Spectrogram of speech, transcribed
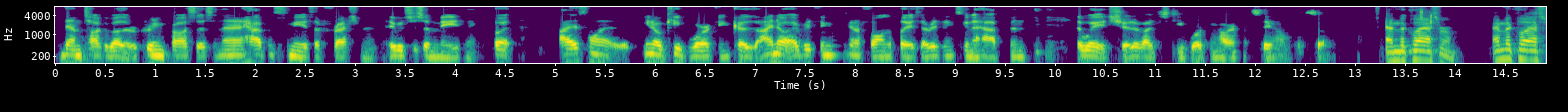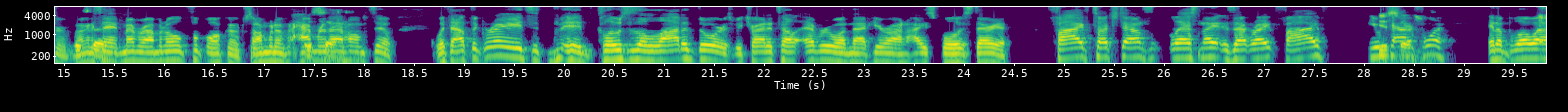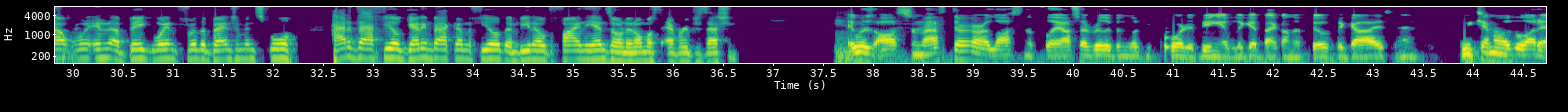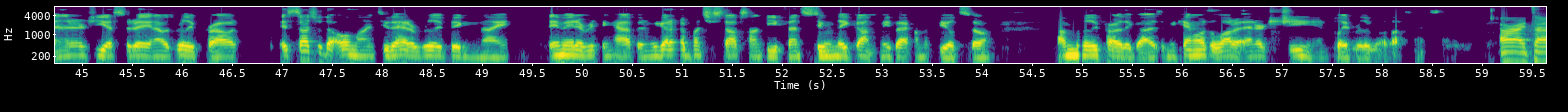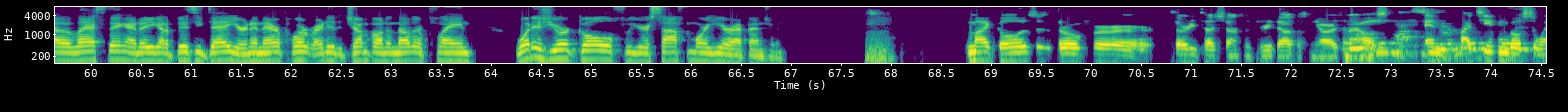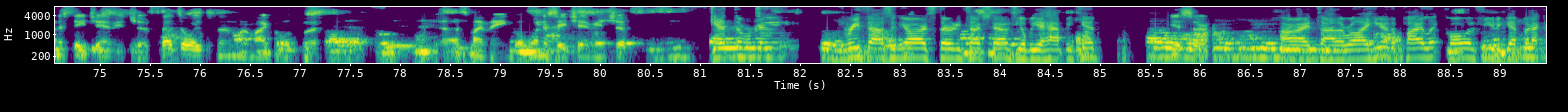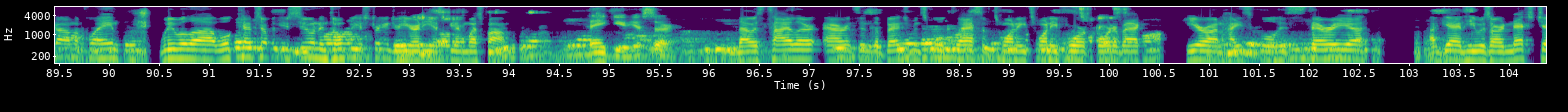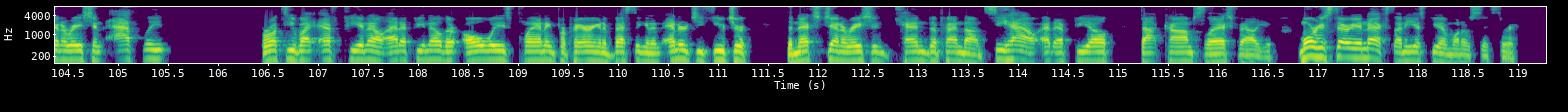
them talk about the recruiting process. And then it happens to me as a freshman. It was just amazing. But I just want to, you know, keep working because I know everything's going to fall into place. Everything's going to happen the way it should if I just keep working hard and stay humble. So, and the classroom. and the classroom. I'm going to say, it. remember, I'm an old football coach, so I'm going to hammer that home too. Without the grades, it, it, closes a lot of doors. We try to tell everyone that here on High School Hysteria. Five touchdowns last night. Is that right? Five you yes, counted sir. for in a blowout, in a big win for the Benjamin School. How did that feel getting back on the field and being able to find the end zone in almost every possession? It was awesome. After our loss in the playoffs, I've really been looking forward to being able to get back on the field with the guys. And we came out with a lot of energy yesterday, and I was really proud. It starts with the O line, too. They had a really big night. They made everything happen. We got a bunch of stops on defense, too, and they got me back on the field. So I'm really proud of the guys. And we came out with a lot of energy and played really well last night. All right, Tyler, last thing. I know you got a busy day. You're in an airport ready to jump on another plane. What is your goal for your sophomore year at Benjamin? My goal is to throw for 30 touchdowns and 3,000 yards, and I also and my team goes to win a state championship. That's always been one of my goals, but yeah, that's my main goal: win a state championship. Get the ring, 3,000 yards, 30 touchdowns. You'll be a happy kid. Yes, sir. All right, Tyler. Well, I hear the pilot calling for you to get back on the plane. We will. Uh, we'll catch up with you soon, and don't be a stranger here at ESPN West Palm. Thank you. Yes, sir. That was Tyler Aronson, the Benjamin School class of 2024 quarterback here on High School Hysteria. Again, he was our next generation athlete. Brought to you by FP&L. At FP&L, they're always planning, preparing, and investing in an energy future the next generation can depend on. See how at FPL.com slash value. More hysteria next on ESPN 1063.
